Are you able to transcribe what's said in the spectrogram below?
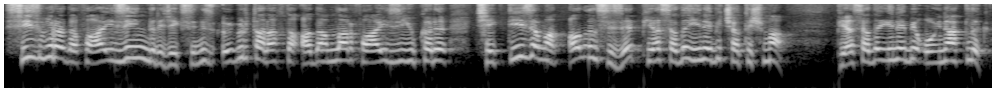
Siz burada faizi indireceksiniz. Öbür tarafta adamlar faizi yukarı çektiği zaman alın size piyasada yine bir çatışma. Piyasada yine bir oynaklık.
